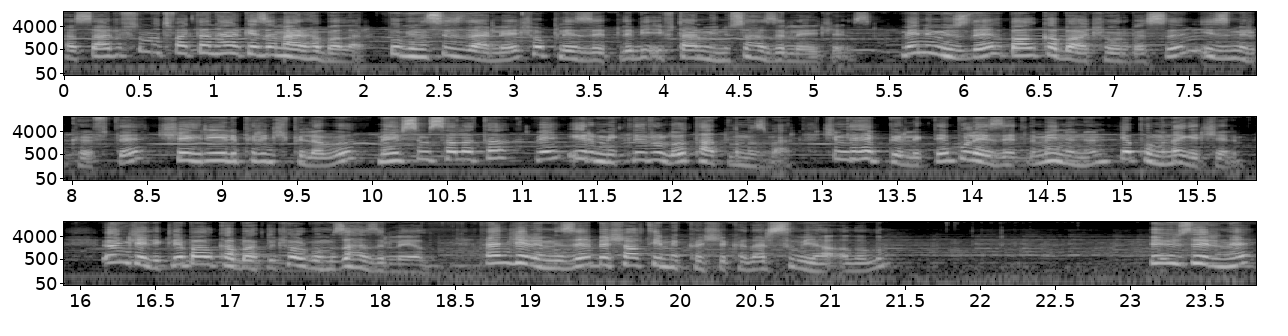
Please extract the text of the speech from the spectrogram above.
Tasarruflu Mutfak'tan herkese merhabalar. Bugün sizlerle çok lezzetli bir iftar menüsü hazırlayacağız. Menümüzde bal kabağı çorbası, İzmir köfte, şehriyeli pirinç pilavı, mevsim salata ve irmikli rulo tatlımız var. Şimdi hep birlikte bu lezzetli menünün yapımına geçelim. Öncelikle bal kabaklı çorbamızı hazırlayalım. Tenceremize 5-6 yemek kaşığı kadar sıvı yağ alalım. Ve üzerine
